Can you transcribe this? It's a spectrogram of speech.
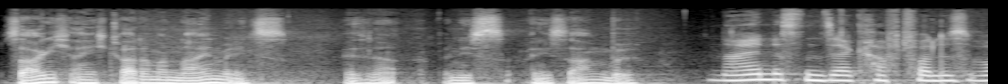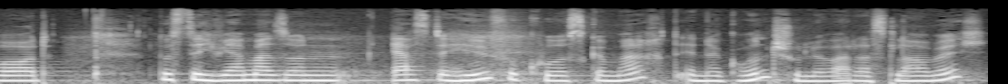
sage ich eigentlich gerade mal Nein, wenn ich es wenn ich's, wenn ich's sagen will? Nein ist ein sehr kraftvolles Wort. Lustig, wir haben mal so einen Erste-Hilfe-Kurs gemacht. In der Grundschule war das, glaube ich.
